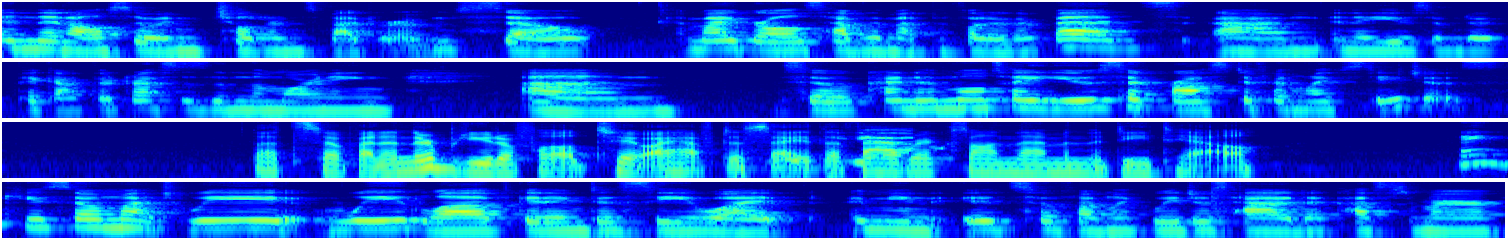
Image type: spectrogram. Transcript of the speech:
and then also in children's bedrooms. So my girls have them at the foot of their beds, um, and they use them to pick out their dresses in the morning. Um, so kind of multi-use across different life stages. That's so fun. And they're beautiful too, I have to say. The yeah. fabrics on them and the detail. Thank you so much. We we love getting to see what I mean, it's so fun. Like we just had a customer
